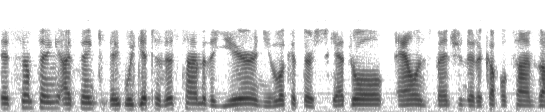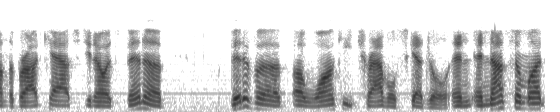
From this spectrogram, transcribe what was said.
it's something I think we get to this time of the year and you look at their schedule. Alan's mentioned it a couple times on the broadcast. You know, it's been a bit of a, a wonky travel schedule, and and not so much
